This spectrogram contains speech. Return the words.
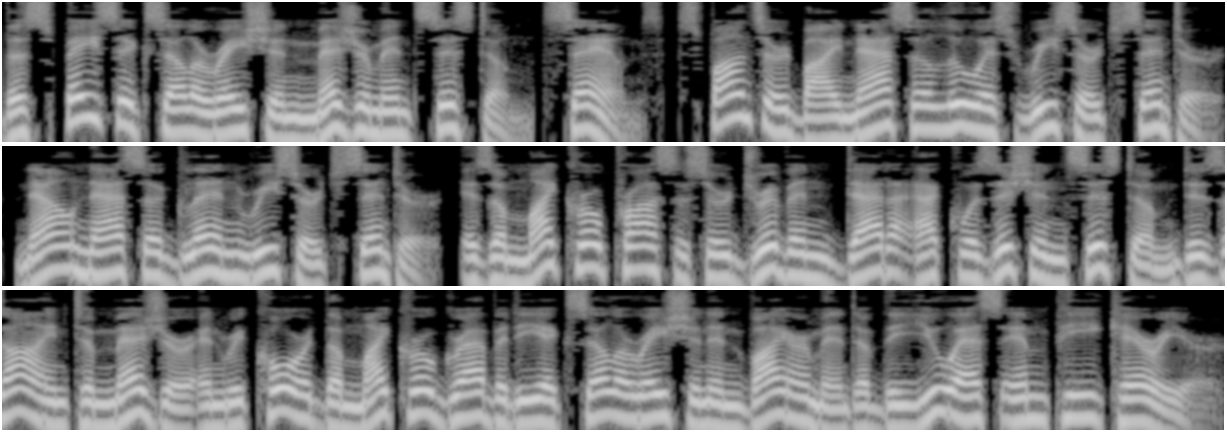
The Space Acceleration Measurement System SAMS, sponsored by NASA Lewis Research Center now NASA Glenn Research Center, is a microprocessor-driven data acquisition system designed to measure and record the microgravity acceleration environment of the USMP carrier.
